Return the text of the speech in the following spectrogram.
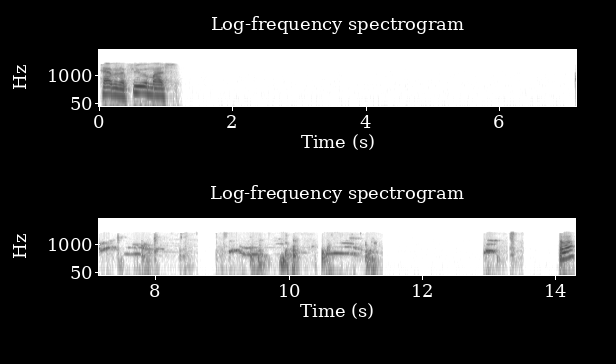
having a few of my Hello?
